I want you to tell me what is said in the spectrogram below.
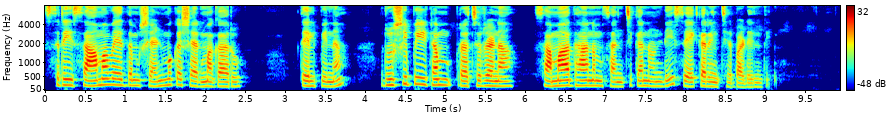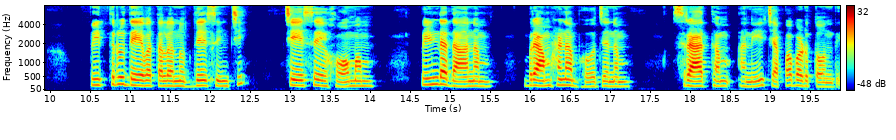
శ్రీ సామవేదం షణ్ముఖ శర్మ గారు తెలిపిన ఋషిపీఠం ప్రచురణ సమాధానం సంచిక నుండి సేకరించబడింది. పితృదేవతలను ఉద్దేశించి చేసే హోమం పిండదానం బ్రాహ్మణ భోజనం శ్రాద్ధం అని చెప్పబడుతోంది.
